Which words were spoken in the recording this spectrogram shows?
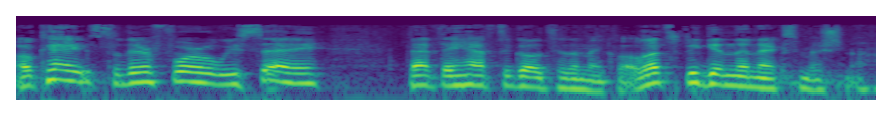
Okay, so therefore we say that they have to go to the mikvah. Let's begin the next Mishnah.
